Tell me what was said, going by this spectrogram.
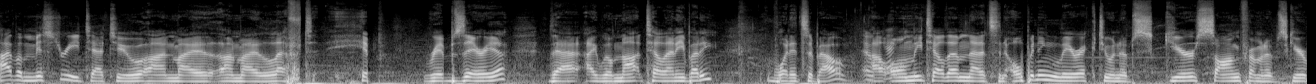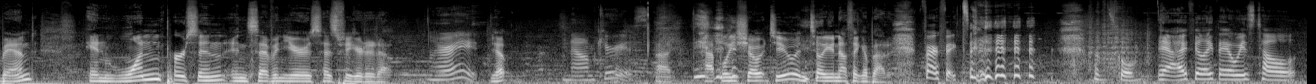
I have a mystery tattoo on my on my left hip ribs area that I will not tell anybody what it's about. I'll only tell them that it's an opening lyric to an obscure song from an obscure band, and one person in seven years has figured it out. All right. Yep. Now I'm curious. I happily show it to you and tell you nothing about it. Perfect. That's cool. Yeah, I feel like they always tell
